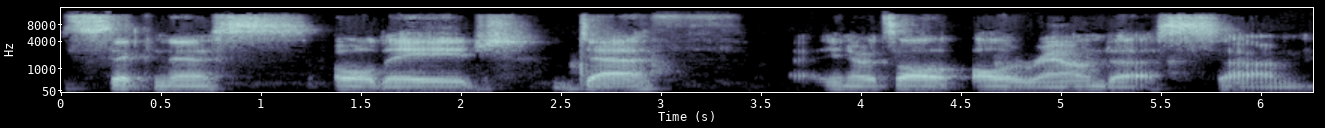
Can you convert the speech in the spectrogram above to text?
sickness, old age, death. You know, it's all all around us. Um,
